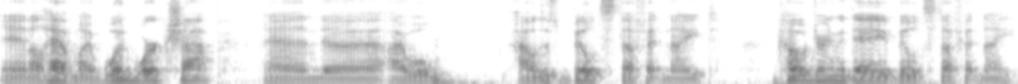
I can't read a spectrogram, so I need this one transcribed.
and I'll have my wood workshop, and uh, I will I'll just build stuff at night, code during the day, build stuff at night.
